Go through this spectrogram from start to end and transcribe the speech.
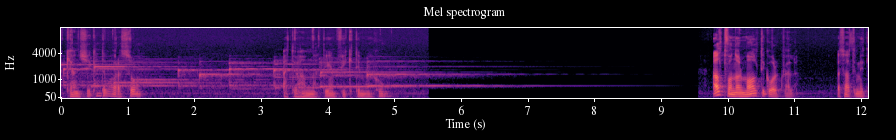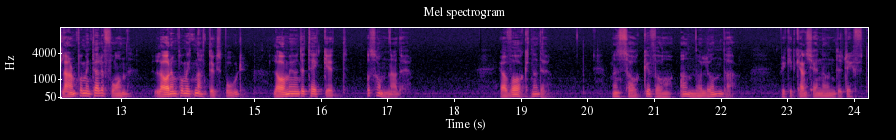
För kanske kan det vara så att du hamnat i en fickdimension. Allt var normalt igår kväll. Jag satte mitt larm på min telefon, la den på mitt nattduksbord, la mig under täcket och somnade. Jag vaknade, men saker var annorlunda, vilket kanske är en underdrift.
